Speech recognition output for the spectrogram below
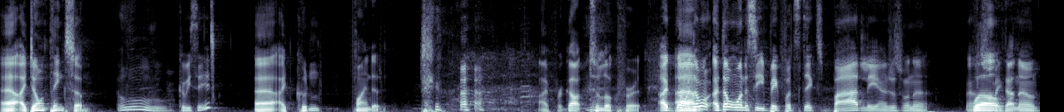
Uh, I don't think so. Ooh, can we see it? Uh, I couldn't find it. I forgot to look for it. I, no, I Um, don't. I don't want to see Bigfoot sticks badly. I just want to Well- make that known.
